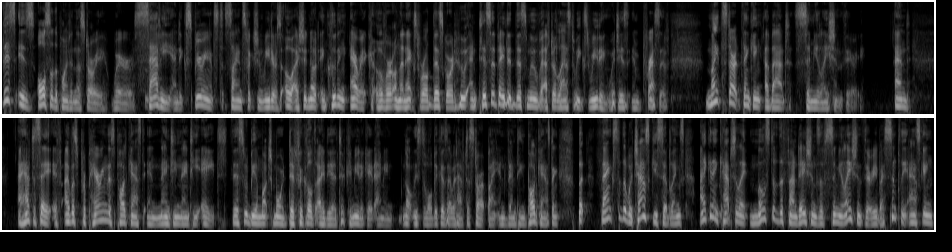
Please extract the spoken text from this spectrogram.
This is also the point in the story where savvy and experienced science fiction readers, oh, I should note, including Eric over on the Next Word Discord, who anticipated this move after last week's reading, which is impressive, might start thinking about simulation theory. And I have to say, if I was preparing this podcast in 1998, this would be a much more difficult idea to communicate. I mean, not least of all because I would have to start by inventing podcasting. But thanks to the Wachowski siblings, I can encapsulate most of the foundations of simulation theory by simply asking,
